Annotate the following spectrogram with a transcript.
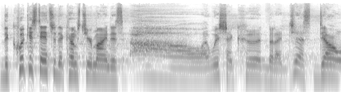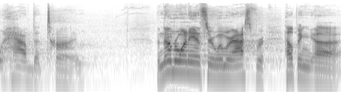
the quickest answer that comes to your mind is, oh, I wish I could, but I just don't have the time? The number one answer when we're asked for helping uh,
